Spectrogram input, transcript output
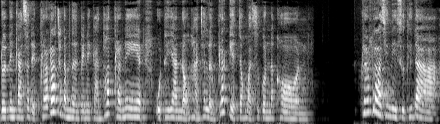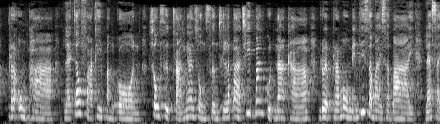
โดยเป็นการเสด็จพระราชดำเนินไปในการทอดพระเนตร อุทยานหนองหานเฉลิมพระเกียรติจังหวัดสกลนครพระราชินีสุธิดา พระองค์พา และเจ้าฟ้าทีปังกร ทรงสืบสารงานส่งเสริมศิลปาชีพบ้านกุดนาคามโดยพระโมเมนต์ที่สบายๆ และใส่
